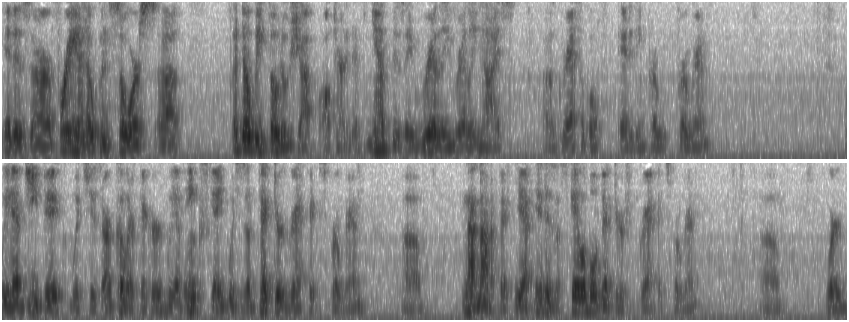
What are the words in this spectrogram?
it is our free and open source uh, Adobe Photoshop alternative. GIMP is a really, really nice uh, graphical editing pro program. We have GPick, which is our color picker. We have Inkscape, which is a vector graphics program. Uh, not not a vector. Yeah, it is a scalable vector graphics program. Uh, where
